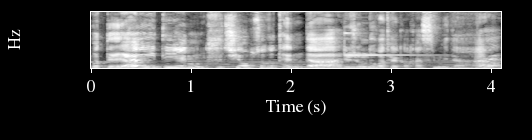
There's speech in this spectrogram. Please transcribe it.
뭐 내 아이디에는 굳이 없어도 된다. 이 정도가 될 것 같습니다.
